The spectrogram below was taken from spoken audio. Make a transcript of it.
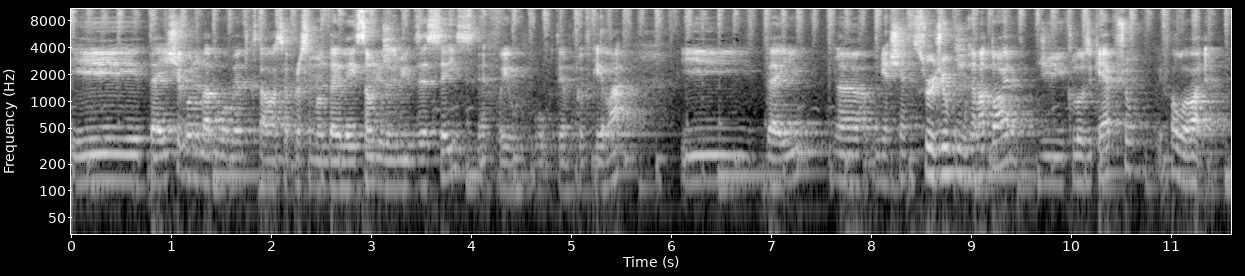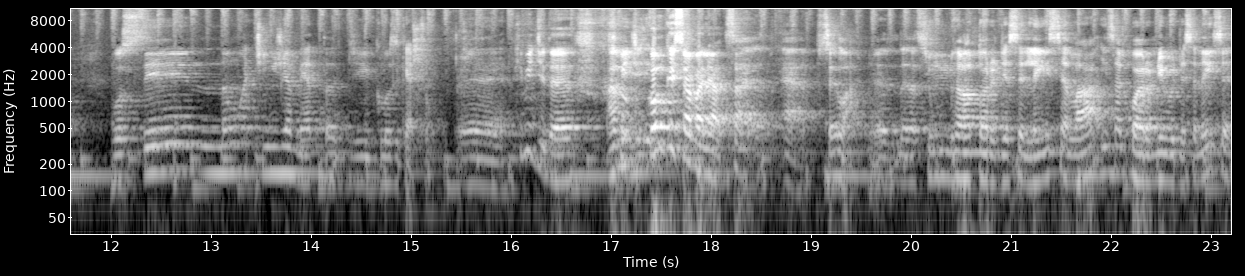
E daí chegou num dado momento que estava se aproximando da eleição de 2016, né, foi o, o tempo que eu fiquei lá, e daí a minha chefe surgiu com um relatório de close caption e falou, olha, você não atinge a meta de close caption. É, Que medida é? A medida- Como que isso é avaliado? É, sei lá. Tinha um relatório de excelência lá e sabe qual era o nível de excelência?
